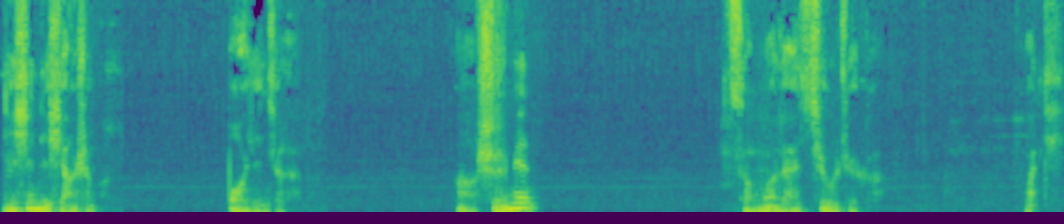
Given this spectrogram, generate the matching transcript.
你心里想什么，报应就来。啊，使命怎么来救这个问题？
